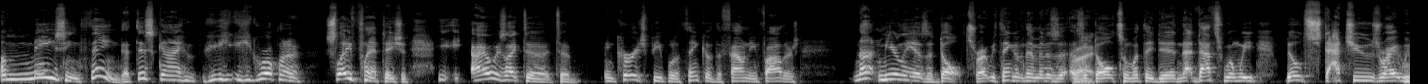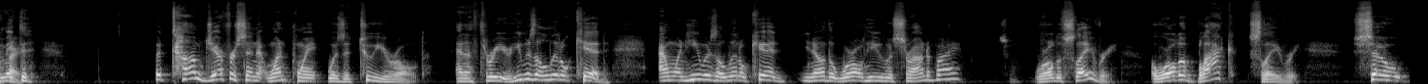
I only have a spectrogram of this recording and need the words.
amazing thing that this guy who he, he grew up on a slave plantation. He- I always like to, to encourage people to think of the founding fathers not merely as adults, right? We think of them as, as Right. adults and what they did, and that, that's when we build statues, right? We make Right. the but Tom Jefferson at one point was a two year old and a three year. He was a little kid. And when he was a little kid, you know the world he was surrounded by? World of slavery, a world of black slavery. So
